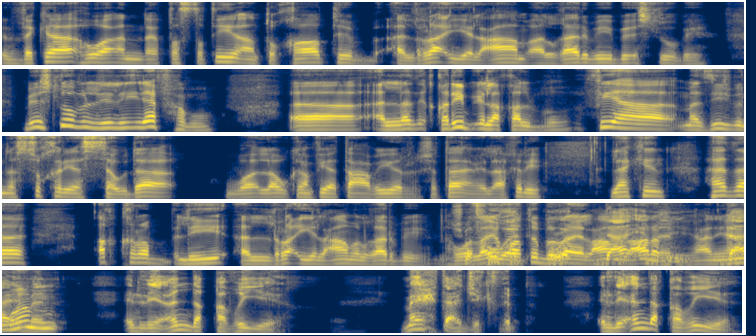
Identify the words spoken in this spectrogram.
الذكاء هو أن تستطيع أن تخاطب الرأي العام الغربي بأسلوبه بأسلوب اللي يفهمه آه الذي قريب إلى قلبه فيها مزيج من السخرية السوداء ولو كان فيها تعبير شتائم إلى آخره لكن هذا أقرب للرأي العام الغربي هو لا يخاطب هو الرأي العام دائماً- العربي يعني دائما المهم اللي عنده قضية ما يحتاج يكذب. اللي عنده قضية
